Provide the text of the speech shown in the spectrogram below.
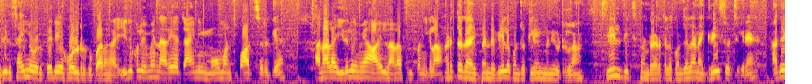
இதுக்கு சைடில் ஒரு பெரிய ஹோல் இருக்குது பாருங்கள் இதுக்குள்ளேயுமே நிறைய ஜாயினிங் மூவ்மெண்ட்ஸ் பார்ட்ஸ் இருக்குது அதனால் இதுலேயுமே ஆயில் நல்லா ஃபில் பண்ணிக்கலாம். அடுத்ததாக இப்போ இந்த வீலை கொஞ்சம் க்ளீன் பண்ணி விட்டுருலாம் வீல் ஃபிக்ஸ் பண்ணுற இடத்துல கொஞ்சம்லாம் நான் க்ரீஸ் வச்சுக்கிறேன். அதே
